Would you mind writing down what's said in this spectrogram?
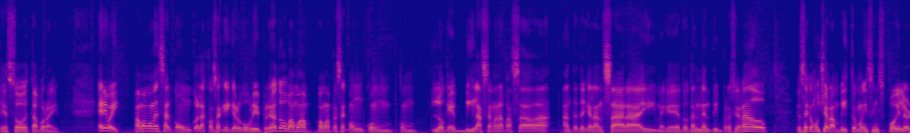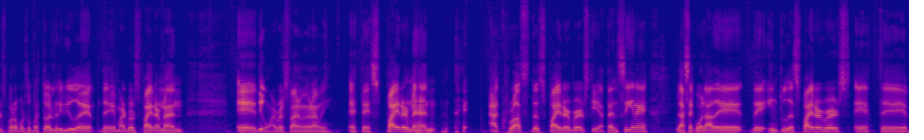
Eso está por ahí. Anyway, vamos a comenzar con, las cosas que quiero cubrir. Primero todo, vamos a, vamos a empezar con, lo que vi la semana pasada antes de que lanzara y me quedé totalmente impresionado. Yo sé que muchos lo han visto, me dicen spoilers, pero por supuesto el review de, Marvel Spider-Man. Eh, digo, Marvel Spider-Man, a mí. Este, Spider-Man Across the Spider-Verse, que ya está en cine. La secuela de, de Into the Spider-Verse. Este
